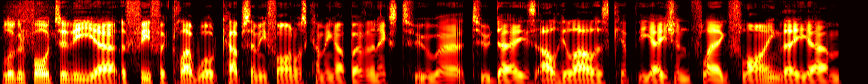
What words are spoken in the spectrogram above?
Looking forward to the uh, the FIFA Club World Cup semi-finals coming up over the next two uh, two days. Al Hilal has kept the Asian flag flying. They um,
